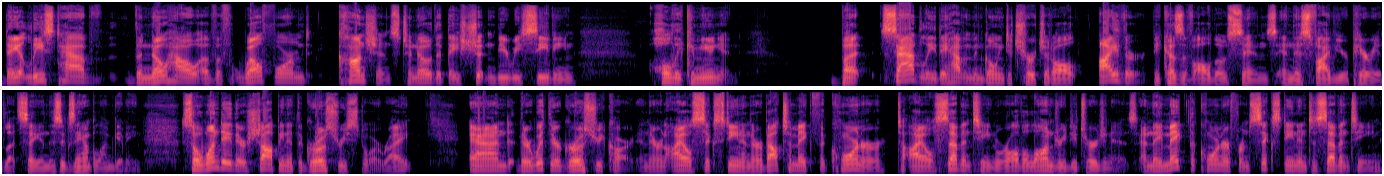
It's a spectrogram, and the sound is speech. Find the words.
they at least have the know how of a well formed conscience to know that they shouldn't be receiving Holy Communion. But sadly, they haven't been going to church at all either because of all those sins in this five year period, let's say, in this example I'm giving. So one day they're shopping at the grocery store, right? And they're with their grocery cart and they're in aisle 16 and they're about to make the corner to aisle 17 where all the laundry detergent is. And they make the corner from 16 into 17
